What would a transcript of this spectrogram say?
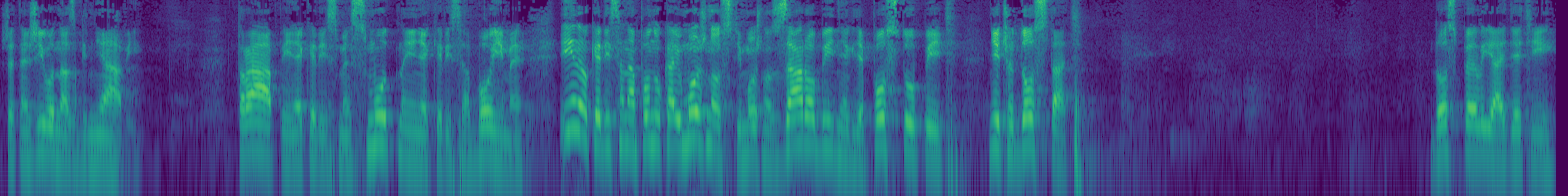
že ten život nás gňaví. Trápi, niekedy sme smutní, niekedy sa bojíme. Inokedy sa nám ponúkajú možnosti, možnosť zarobiť, niekde postúpiť, niečo dostať. Dospelí aj deti.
